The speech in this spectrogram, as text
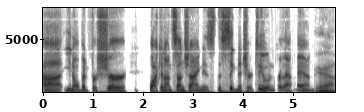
uh, you know, but for sure, Walking on Sunshine is the signature tune for that band. Yeah.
